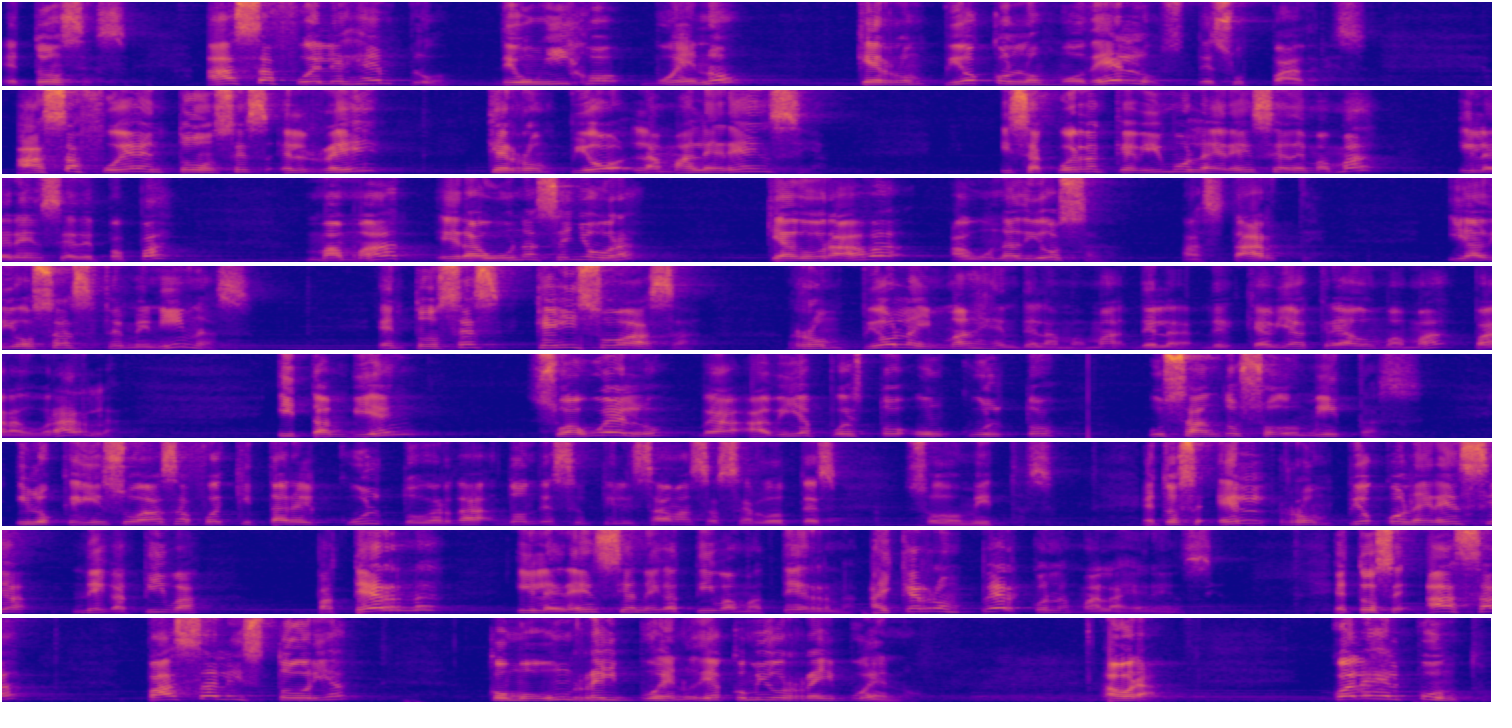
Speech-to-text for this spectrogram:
Entonces, Asa fue el ejemplo de un hijo bueno que rompió con los modelos de sus padres. Asa fue entonces el rey que rompió la mala herencia. Y se acuerdan que vimos la herencia de mamá y la herencia de papá. Mamá era una señora que adoraba a una diosa, Astarte, y a diosas femeninas. Entonces, ¿qué hizo Asa? Rompió la imagen de la mamá, de la que había creado mamá para adorarla. Y también su abuelo había puesto un culto usando sodomitas. Y lo que hizo Asa fue quitar el culto, ¿verdad? Donde se utilizaban sacerdotes sodomitas. Entonces, él rompió con la herencia negativa paterna y la herencia negativa materna. Hay que romper con las malas herencias. Entonces, Asa pasa la historia como un rey bueno. Diga conmigo, rey bueno. Ahora, ¿cuál es el punto?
